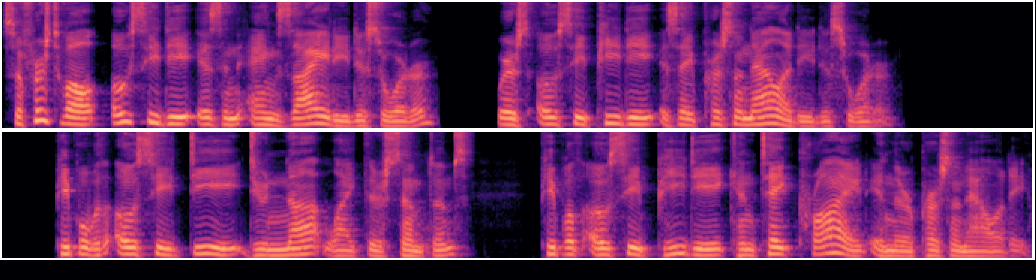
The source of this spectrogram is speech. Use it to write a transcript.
So, first of all, OCD is an anxiety disorder, whereas OCPD is a personality disorder. People with OCD do not like their symptoms. People with OCPD can take pride in their personality.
